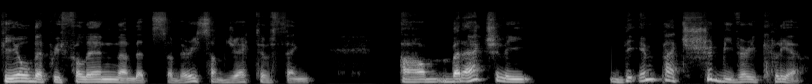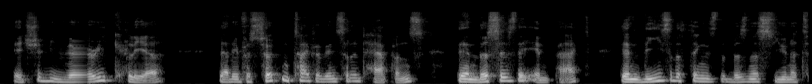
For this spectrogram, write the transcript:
field that we fill in, and that's a very subjective thing. Um, but actually, the impact should be very clear it should be very clear that if a certain type of incident happens, then this is the impact. Then these are the things the business unit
